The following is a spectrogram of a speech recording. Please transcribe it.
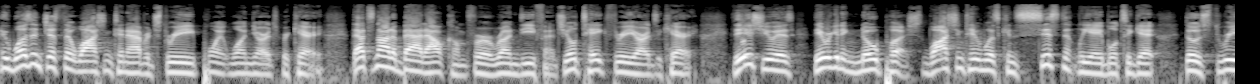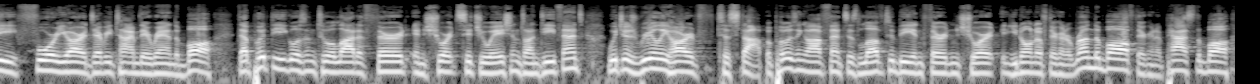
It wasn't just that Washington averaged 3.1 yards per carry. That's not a bad outcome for a run defense. You'll take three yards a carry. The issue is they were getting no push. Washington was consistently able to get those three, four yards every time they ran the ball. That put the Eagles into a lot of third and short situations on defense, which is really hard to stop. Opposing offenses love to be in third and short. You don't know if they're going to run the ball, if they're going to pass the ball.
